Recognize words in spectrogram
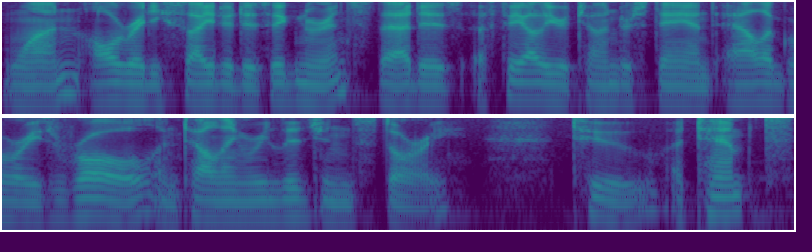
One, already cited as ignorance, that is, a failure to understand allegory's role in telling religion's story. Two, attempts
